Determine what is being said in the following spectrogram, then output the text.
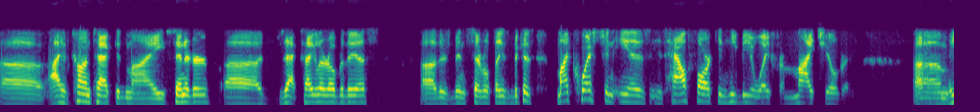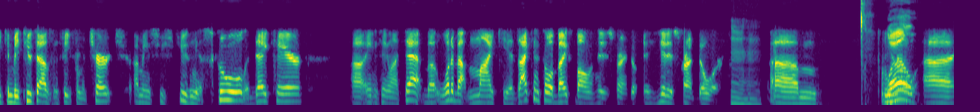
uh, I have contacted my senator, uh, Zach Taylor, over this. Uh, there's been several things because my question is: is how far can he be away from my children? Um, he can be 2,000 feet from a church. I mean, excuse me, a school, a daycare, uh, anything like that. But what about my kids? I can throw a baseball and hit his front do- hit his front door. Mm-hmm. Um, you Well, know, uh,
